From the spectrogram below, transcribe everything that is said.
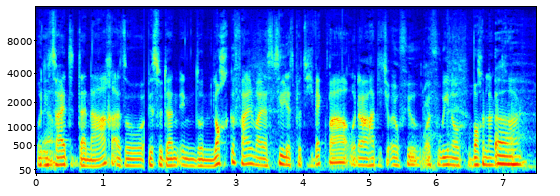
Und die ja. Zeit danach, also bist du dann in so ein Loch gefallen, weil das Ziel jetzt plötzlich weg war oder hatte dich Euphorie noch wochenlang getragen? Äh,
